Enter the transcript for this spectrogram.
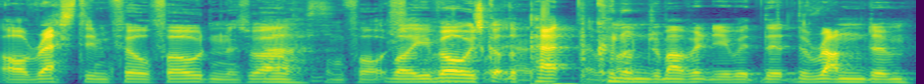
or resting Phil Foden as well. Uh, unfortunately, well, you've always got the Pep conundrum, haven't you, with the, the random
